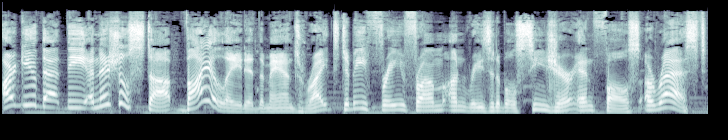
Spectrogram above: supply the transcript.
argued that the initial stop violated the man's rights to be free from unreasonable seizure and false arrest.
